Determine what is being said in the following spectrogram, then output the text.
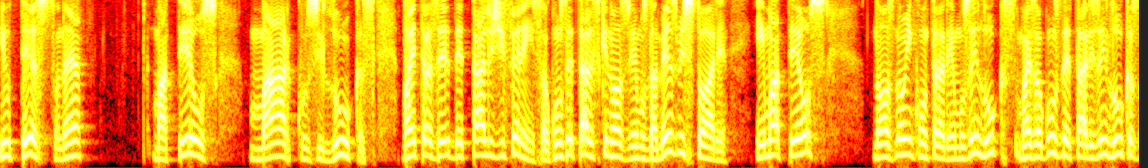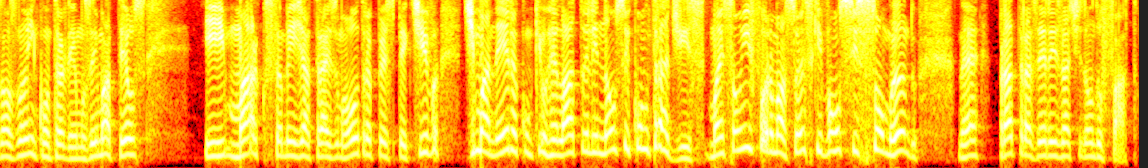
E o texto, né, Mateus, Marcos e Lucas, vai trazer detalhes diferentes. Alguns detalhes que nós vemos da mesma história em Mateus, nós não encontraremos em Lucas, mas alguns detalhes em Lucas nós não encontraremos em Mateus. E Marcos também já traz uma outra perspectiva, de maneira com que o relato ele não se contradiz, mas são informações que vão se somando né, para trazer a exatidão do fato.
